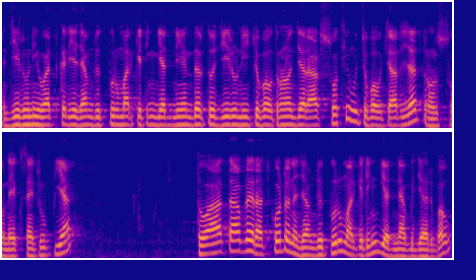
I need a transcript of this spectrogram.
જીરુની વાત કરીએ જામજોધપુર માર્કેટિંગ યાર્ડની અંદર તો જીરુ નીચો ભાવ ત્રણ હજાર આઠસોથી ઊંચો ભાવ ચાર હજાર ત્રણસો ને એકસાઠ રૂપિયા. તો આ હતા આપણે રાજકોટ અને જામજોધપુર માર્કેટિંગ યાર્ડના બજાર ભાવ.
